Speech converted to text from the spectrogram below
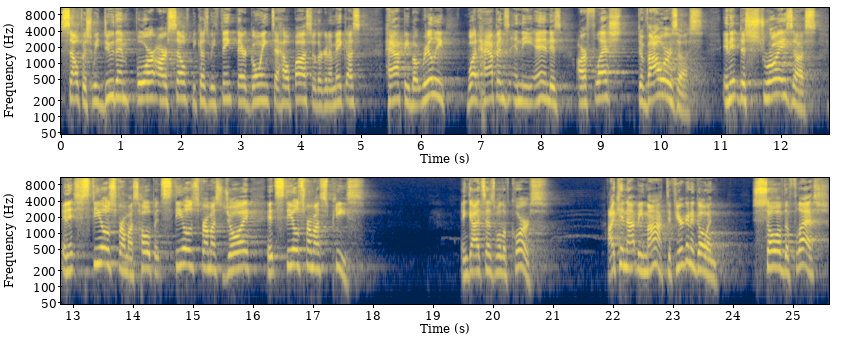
selfish. We do them for ourselves because we think they're going to help us or they're going to make us happy. But really, what happens in the end is our flesh devours us and it destroys us and it steals from us hope, it steals from us joy, it steals from us peace. And God says, Well, of course, I cannot be mocked. If you're going to go and sow of the flesh,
